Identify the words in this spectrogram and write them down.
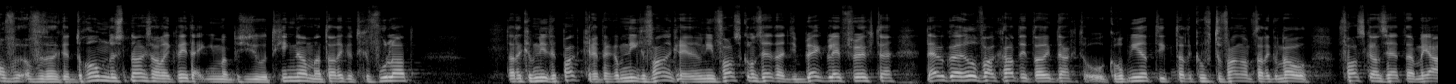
Of, of dat ik het droomde s'nachts al, ik weet eigenlijk niet meer precies hoe het ging dan... maar dat ik het gevoel had dat ik hem niet te pakken kreeg, dat ik hem niet gevangen kreeg... dat ik hem niet vast kon zetten, dat hij bleef bleef vluchten. Dat heb ik wel heel vaak gehad, dat ik dacht... Oh, ik hoop niet dat ik, dat ik hoef te vangen of dat ik hem wel vast kan zetten. Maar ja,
